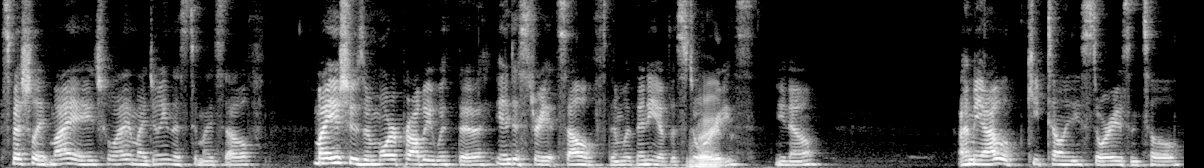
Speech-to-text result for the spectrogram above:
Especially at my age, why am I doing this to myself? My issues are more probably with the industry itself than with any of the stories. Right. You know. I mean, I will keep telling these stories until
